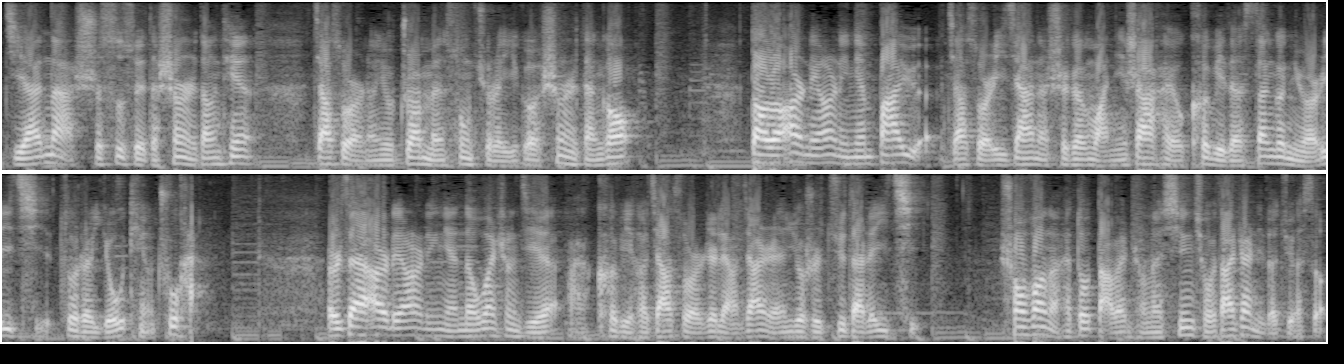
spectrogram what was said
吉安娜十四岁的生日当天，加索尔呢又专门送去了一个生日蛋糕。到了二零二零年八月，加索尔一家呢是跟瓦妮莎还有科比的三个女儿一起坐着游艇出海。而在二零二零年的万圣节啊，科比和加索尔这两家人又是聚在了一起，双方呢还都打扮成了星球大战里的角色。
